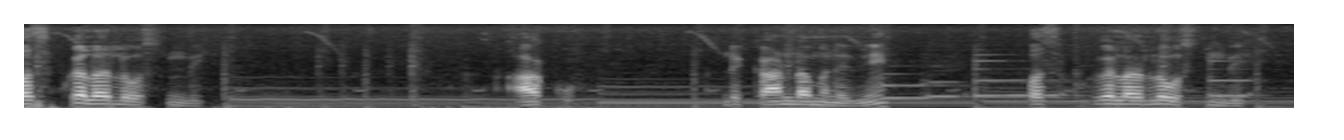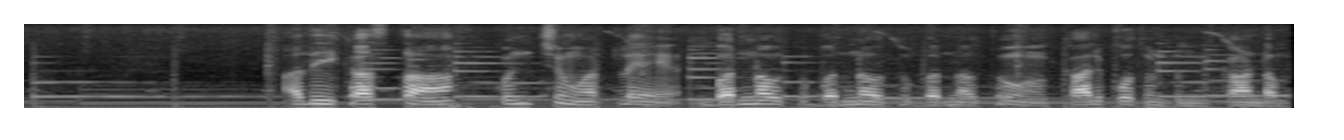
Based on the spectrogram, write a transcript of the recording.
పసుపు కలర్లో వస్తుంది. ఆకు అంటే కాండం అనేది పసుపు కలర్లో వస్తుంది. అది కాస్త కొంచెం అట్లే బర్న్ అవుతూ బర్న్ అవుతూ బర్న్ అవుతూ కాలిపోతుంటుంది కాండం.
